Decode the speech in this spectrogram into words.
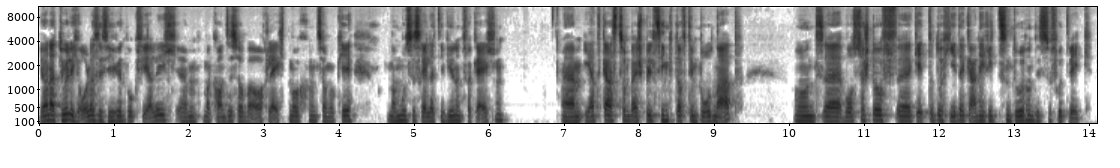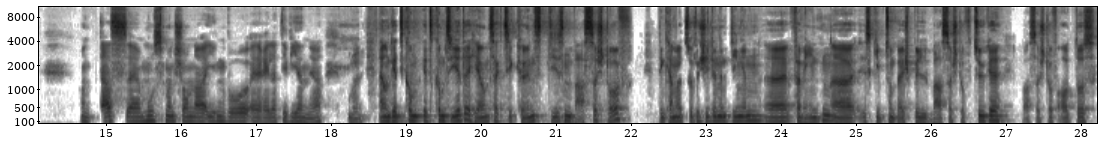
Ja, natürlich, alles ist irgendwo gefährlich. Ähm, man kann es aber auch leicht machen und sagen, okay, man muss es relativieren und vergleichen. Ähm, Erdgas zum Beispiel sinkt auf dem Boden ab und äh, Wasserstoff äh, geht da durch jede kleine Ritzen durch und ist sofort weg. Und das äh, muss man schon auch irgendwo äh, relativieren. Ja. Und jetzt kommt, jetzt kommt ihr daher und sagt, Sie können diesen Wasserstoff, den kann man zu verschiedenen Dingen äh, verwenden. Äh, es gibt zum Beispiel Wasserstoffzüge, Wasserstoffautos,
